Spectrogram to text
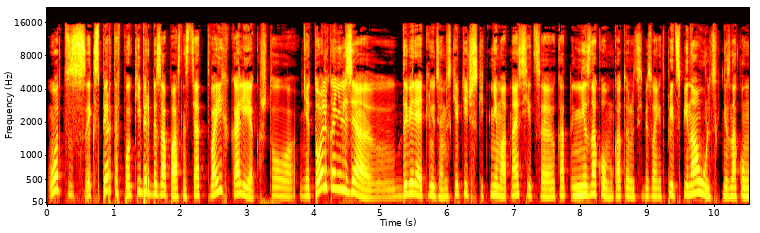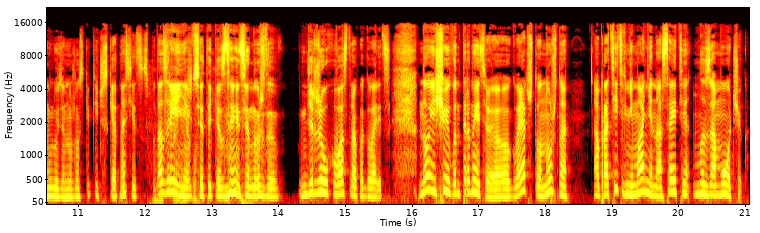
от экспертов по кибербезопасности, от твоих коллег, что не только нельзя э, доверять людям скептически к ним относиться, к незнакомым, которые тебе звонят, в принципе, и на улице к незнакомым людям нужно скептически относиться, с подозрением конечно. все-таки, знаете, нужно, держи ухо востро, как говорится. Но еще и в интернете э, говорят, что нужно обратить внимание на сайте на замочек.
